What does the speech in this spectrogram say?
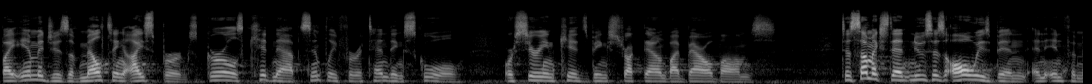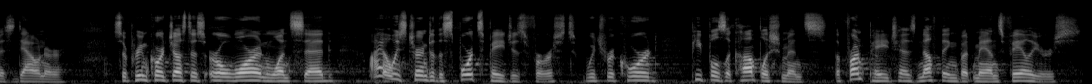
by images of melting icebergs, girls kidnapped simply for attending school, or Syrian kids being struck down by barrel bombs. To some extent, news has always been an infamous downer. Supreme Court Justice Earl Warren once said, I always turn to the sports pages first, which record people's accomplishments. The front page has nothing but man's failures.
